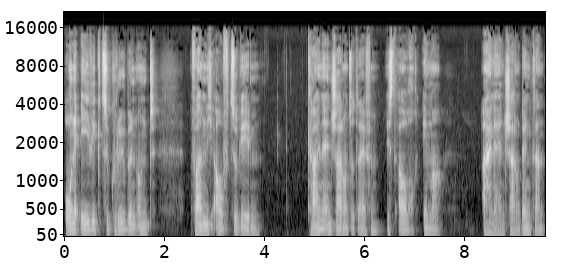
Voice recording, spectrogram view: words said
ohne ewig zu grübeln und vor allem nicht aufzugeben. Keine Entscheidung zu treffen ist auch immer eine Entscheidung, denk dran.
